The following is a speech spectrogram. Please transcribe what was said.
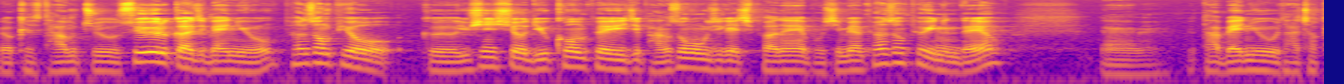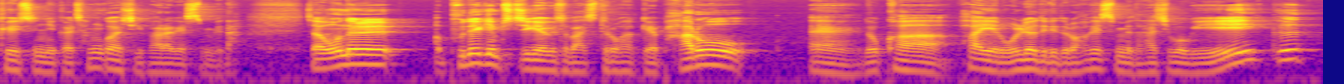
이렇게 해서 다음 주 수요일까지 메뉴 편성표 그 유신쇼 뉴코 홈페이지 방송 공지 게시판에 보시면 편성표 있는데요. 네, 다 메뉴 다 적혀 있으니까 참고하시기 바라겠습니다. 자 오늘 부대김치찌개 여기서 마치도록 할게요. 바로 예, 녹화 파일 올려드리도록 하겠습니다. 다시 보기 끝.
